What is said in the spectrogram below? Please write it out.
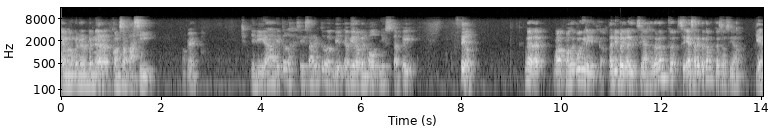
emang bener-bener konservasi Oke. jadi ya gitulah CSR itu a bit, a bit of an old news tapi still Enggak, mak- maksud gue gini, tadi balik lagi CSR itu kan ke CSR itu kan ke sosial. ya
